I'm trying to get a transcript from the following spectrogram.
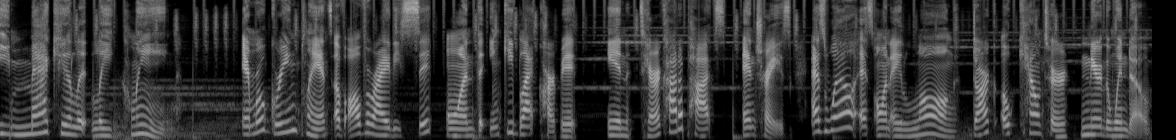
immaculately clean. Emerald green plants of all varieties sit on the inky black carpet in terracotta pots and trays, as well as on a long, dark oak counter near the window.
